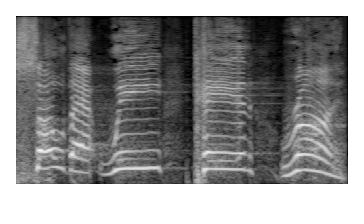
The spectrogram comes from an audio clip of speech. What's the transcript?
so that we can run.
